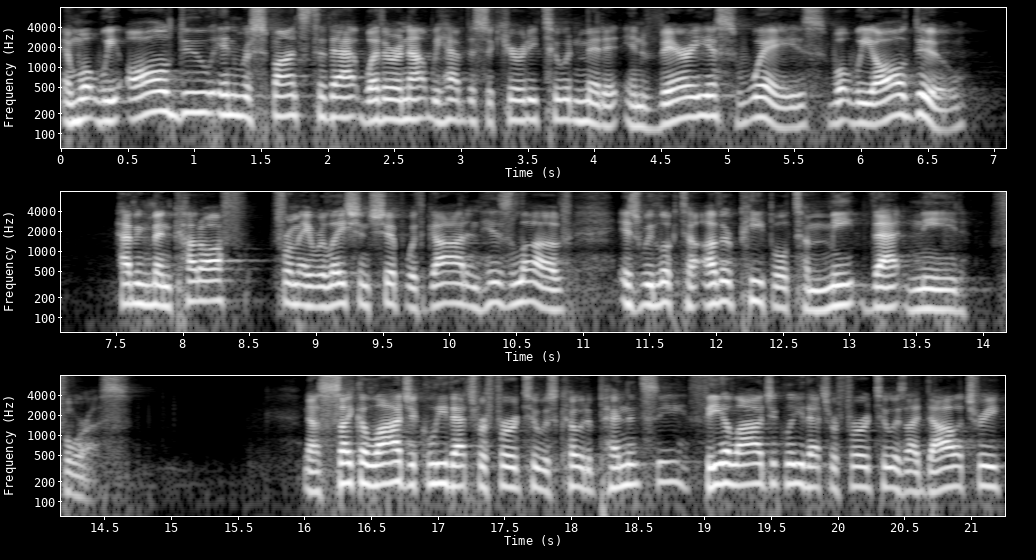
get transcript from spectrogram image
And what we all do in response to that, whether or not we have the security to admit it, in various ways, what we all do, having been cut off from a relationship with God and His love, is we look to other people to meet that need for us. Now, psychologically, that's referred to as codependency. Theologically, that's referred to as idolatry.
